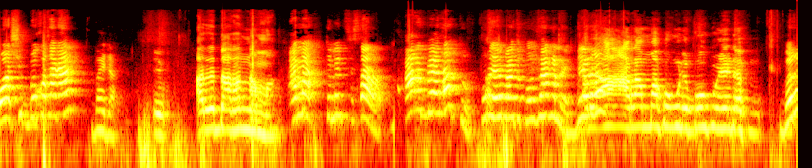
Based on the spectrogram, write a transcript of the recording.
অসভ্য কথা গান বাইরা। আরে দাঁড়ান না আম্মা। আমার তুমি ছাড়ো। আরে বের হ তুই তোর এই বাড়িতে কোনো জায়গা নাই। বের আর আম্মা কমুনে বউ কই ডাকবো। বের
